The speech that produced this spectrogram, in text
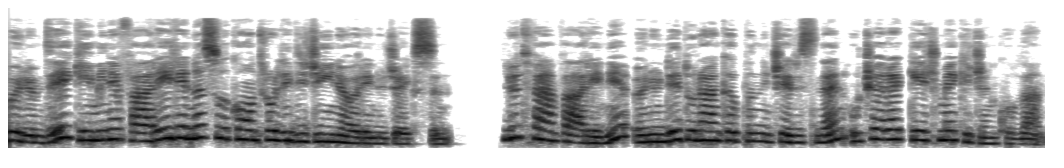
bölümde gemini fareyle nasıl kontrol edeceğini öğreneceksin. Lütfen fareni önünde duran kapının içerisinden uçarak geçmek için kullan.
